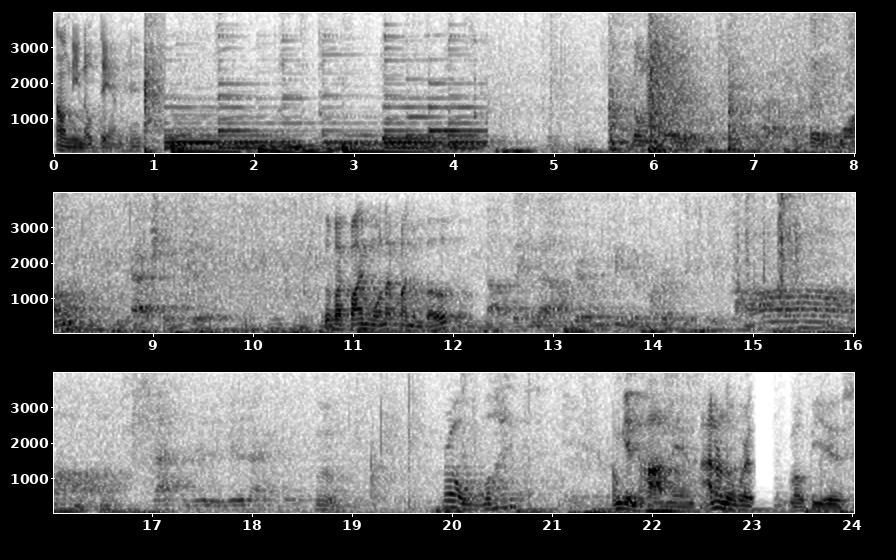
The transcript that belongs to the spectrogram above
I don't need no damn hint. One is actually two. So if I find one, I find them both? Not saying that. I'm just I'm just gonna be a cryptic here. That's really good, actually. Hmm. Bro, what? I'm getting hot, man. I don't know where Mopey is.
